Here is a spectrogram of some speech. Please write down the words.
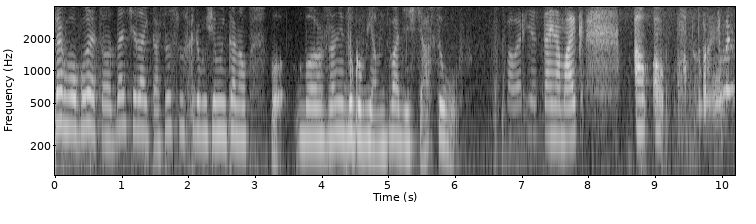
Tak w ogóle to dajcie lajka, zasubskrybujcie mój kanał, bo, bo za niedługo wbijam 20 subów. Power jest Dynamite. Au, au, dobra, nie będę,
